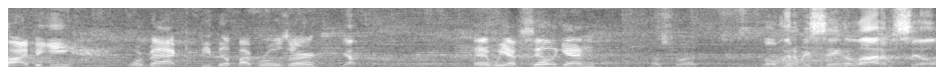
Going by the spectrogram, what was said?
Hi, Biggie. We're back. Be built by Broser. Yep. And we have Sil again. That's right. Well, we're going to be seeing a lot of Sil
